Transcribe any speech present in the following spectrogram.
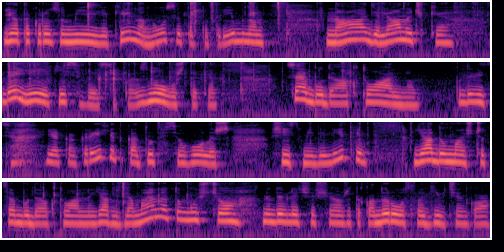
я так розумію, який наносити потрібно на діляночки, де є якісь висипи. Знову ж таки, це буде актуально. Подивіться, яка крихітка, тут всього лиш 6 мл. Я думаю, що це буде актуально як для мене, тому що, не дивлячись, що я вже така доросла дівчинка,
